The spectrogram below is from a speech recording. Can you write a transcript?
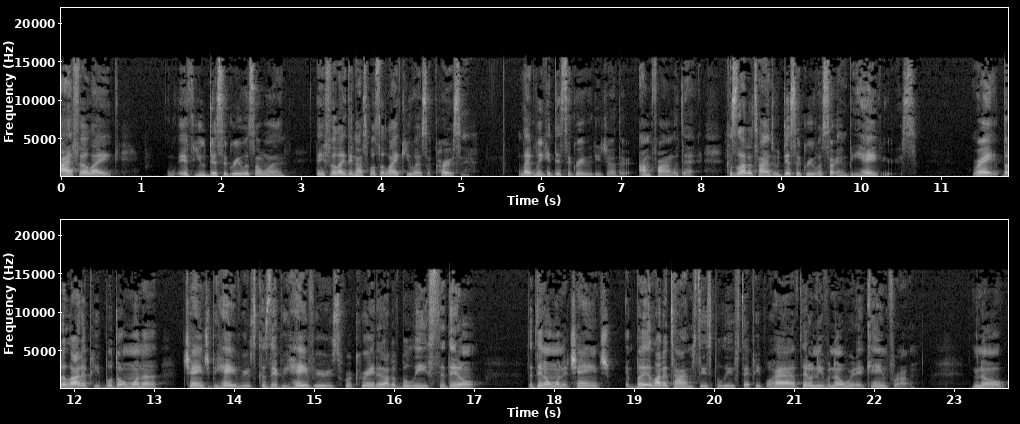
I feel like if you disagree with someone they feel like they're not supposed to like you as a person. Like we could disagree with each other. I'm fine with that. Because a lot of times we disagree with certain behaviors right? But a lot of people don't want to change behaviors because their behaviors were created out of beliefs that they don't that they don't want to change. But a lot of times, these beliefs that people have, they don't even know where they came from. You know,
